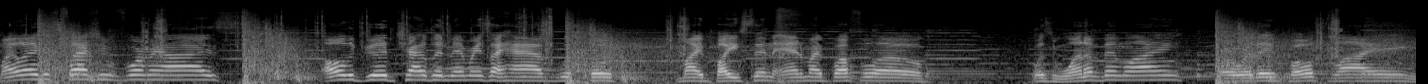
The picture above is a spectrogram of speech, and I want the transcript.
My life is flashing before my eyes. All the good childhood memories I have with both my bison and my buffalo. Was one of them lying? Or were they both lying?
